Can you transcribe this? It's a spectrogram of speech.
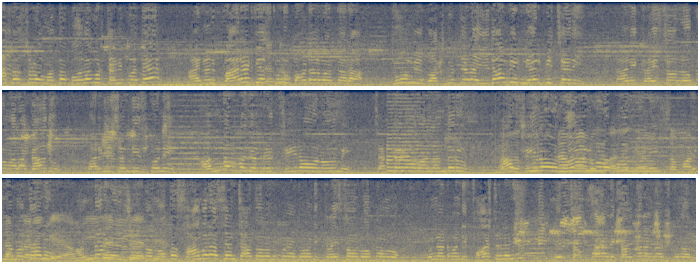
మతస్థుడు మొత్తం బోధకుడు చనిపోతే ఆయనను ప్యారెట్ చేసుకుంటూ పాటలు పడతారా? తూ మీ బతుకుంటారా ఇదా మీరు నేర్పించేది. కానీ క్రైస్తవ లోకం అలా కాదు. పర్మిషన్ తీసుకొని అందరు ప్రజలు రేపు శ్రీరామనవమి. చక్కగా వాళ్ళందరూ నా శ్రీరామనవమి కూడా పాల్గొని నిన్న మతాలు అందరూ కలిసి ఒక మత సామరస్యం చాటాలనుకున్నటువంటి క్రైస్తవ లోకంలో ఉన్నటువంటి ఫాస్టులని మీరు చంపాలని కంకణం కట్టుకున్నారు.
